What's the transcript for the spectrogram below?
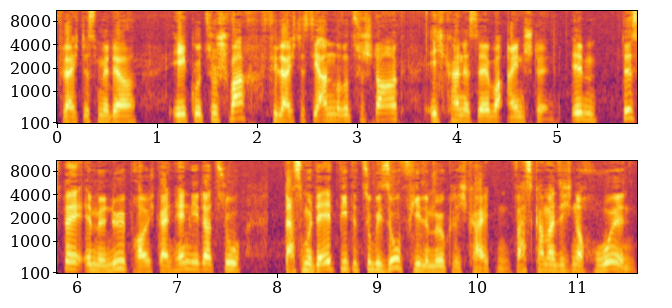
Vielleicht ist mir der Eco zu schwach, vielleicht ist die andere zu stark. Ich kann es selber einstellen. Im Display, im Menü brauche ich kein Handy dazu. Das Modell bietet sowieso viele Möglichkeiten. Was kann man sich noch holen?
